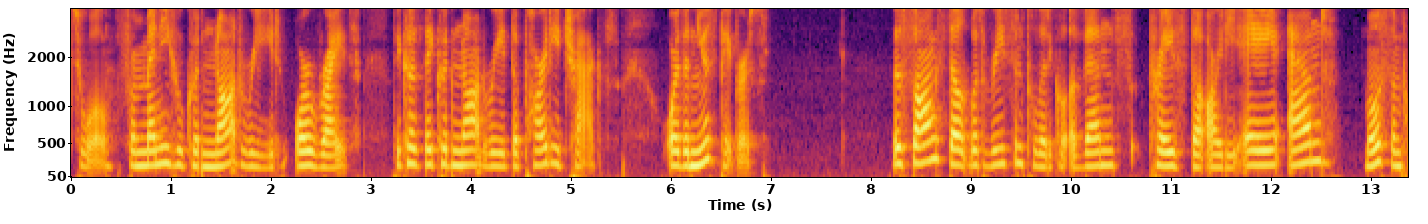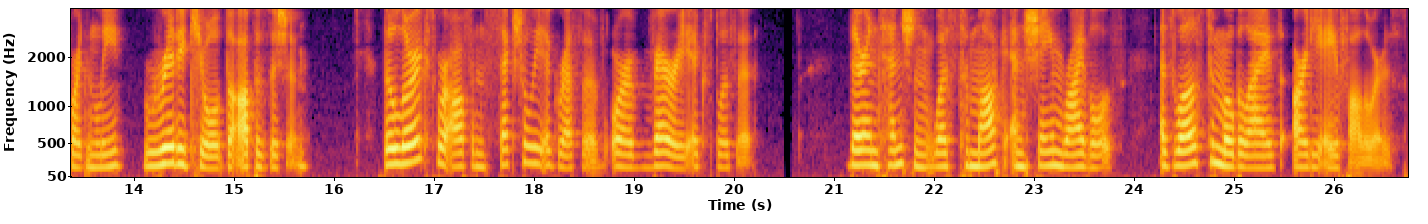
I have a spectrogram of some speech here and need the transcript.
tool for many who could not read or write because they could not read the party tracts or the newspapers. The songs dealt with recent political events, praised the RDA, and, most importantly, ridiculed the opposition. The lyrics were often sexually aggressive or very explicit. Their intention was to mock and shame rivals, as well as to mobilize RDA followers.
